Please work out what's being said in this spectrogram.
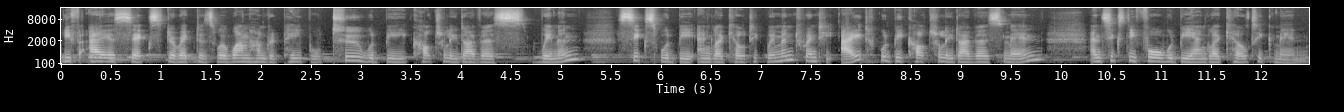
If ASX directors were 100 people, two would be culturally diverse women, six would be Anglo-Celtic women, 28 would be culturally diverse men, and 64 would be Anglo-Celtic men.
